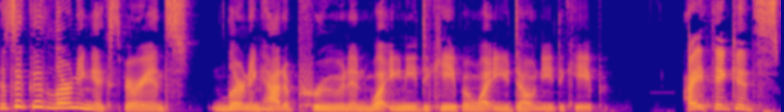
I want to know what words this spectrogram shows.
it's a good learning experience learning how to prune and what you need to keep and what you don't need to keep. I think it's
